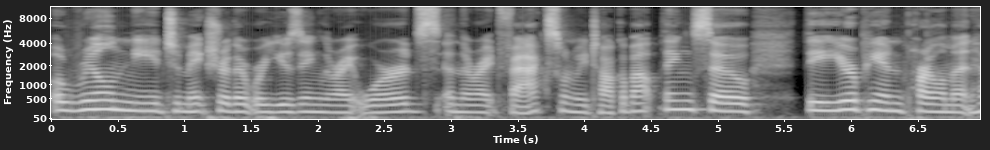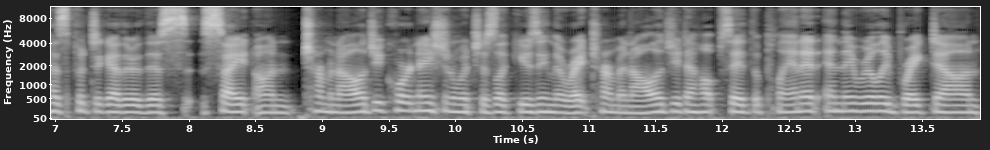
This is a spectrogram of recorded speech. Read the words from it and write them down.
a real need to make sure that we're using the right words and the right facts when we talk about things. So, the European Parliament has put together this site on terminology coordination, which is like using the right terminology to help save the planet. And they really break down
